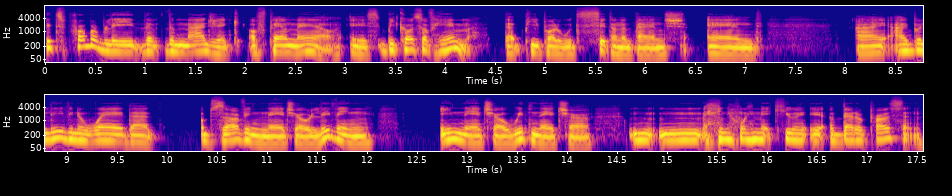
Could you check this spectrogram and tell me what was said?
it's probably the, the magic of Pale Male is because of him that people would sit on a bench. And I, I believe in a way that observing nature or living in nature with nature in a way make you a better person.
